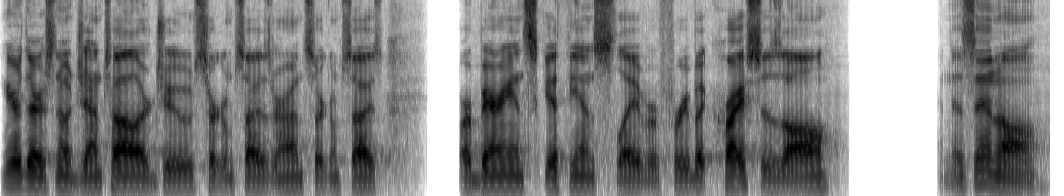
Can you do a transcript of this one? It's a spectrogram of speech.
Here there is no Gentile or Jew, circumcised or uncircumcised, barbarian, Scythian, slave or free, but Christ is all and is in all.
